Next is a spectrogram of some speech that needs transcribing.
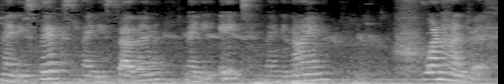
96, 97, 98, 99, 100.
